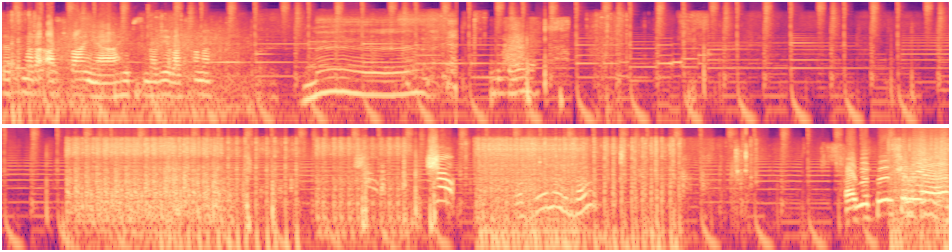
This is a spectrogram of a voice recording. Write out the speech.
Dört numara aslan ya. Hepsinin abiye baksana. Help! Bakıyor mu burada? Hadi kur şunu ya.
